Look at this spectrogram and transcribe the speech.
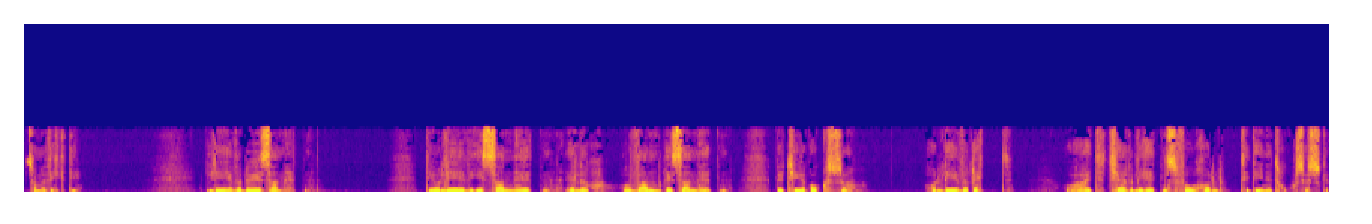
som er viktig. Lever du i sannheten? Det å leve i sannheten, eller å vandre i sannheten, betyr også å leve rett og ha et kjærlighetens forhold til dine trossøsken.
